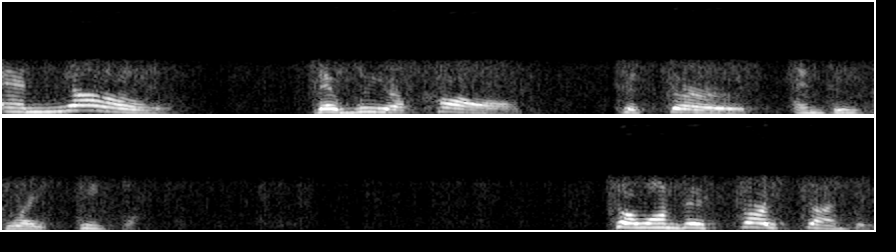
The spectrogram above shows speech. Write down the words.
and know that we are called to serve and be great people. So on this first Sunday,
